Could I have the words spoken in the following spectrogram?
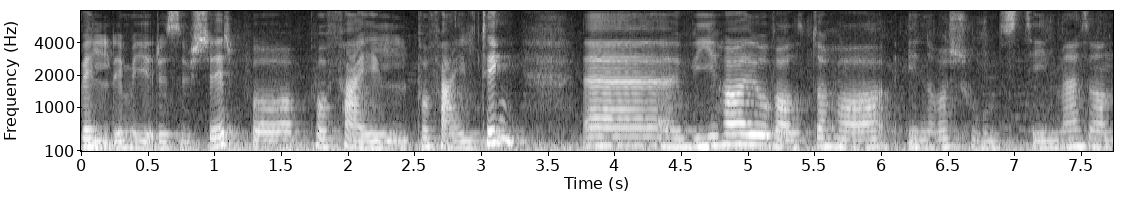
veldig mye ressurser på, på, feil, på feil ting. Eh, vi har jo valgt å ha innovasjonsteamet, sånn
